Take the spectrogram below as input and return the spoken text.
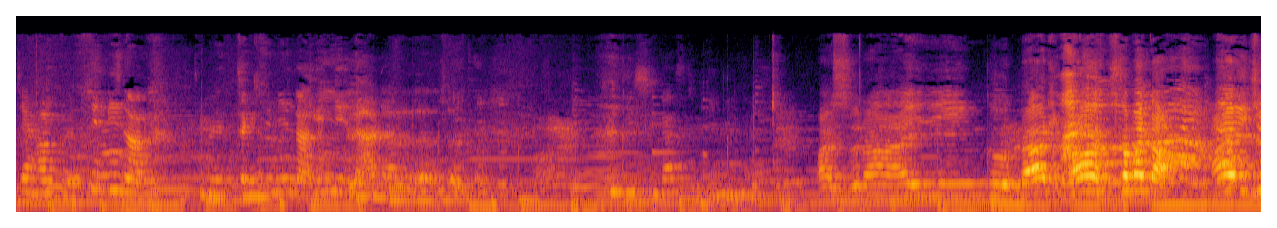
じゃあ気になる。めっちゃ気になる。気になる はいスライディングラリー。あ捕まえた。はい十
